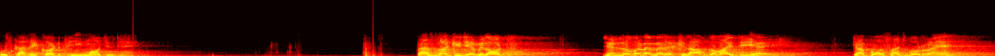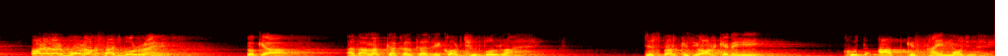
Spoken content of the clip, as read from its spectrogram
उसका रिकॉर्ड भी मौजूद है। फैसला कीजिए मिलॉर्ड जिन लोगों ने मेरे खिलाफ गवाही दी है, क्या वो सच बोल रहे हैं? और अगर वो लोग सच बोल रहे हैं तो क्या अदालत का कल का रिकॉर्ड झूठ बोल रहा है? जिस पर किसी और के नहीं, खुद आपके साइन मौजूद है।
